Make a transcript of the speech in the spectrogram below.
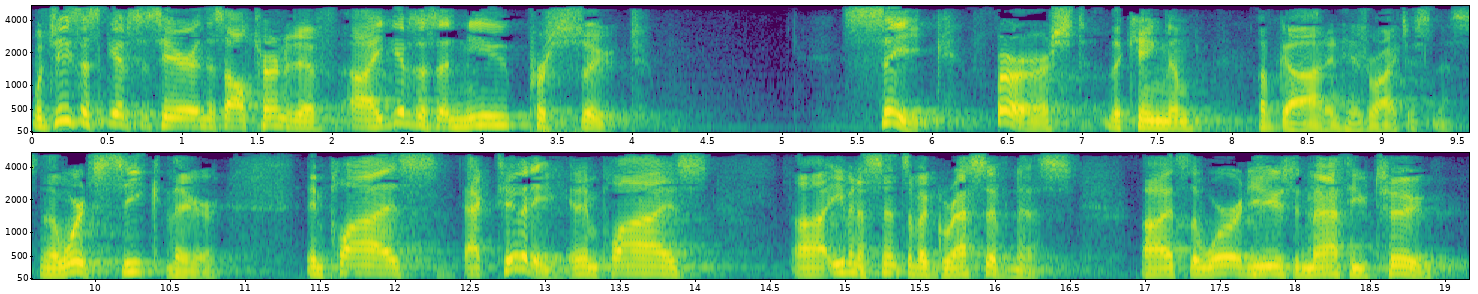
Well, Jesus gives us here in this alternative, uh, he gives us a new pursuit. Seek first the kingdom of God and his righteousness. The word seek there implies activity, it implies uh, even a sense of aggressiveness. Uh, it's the word used in Matthew 2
